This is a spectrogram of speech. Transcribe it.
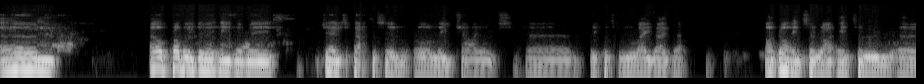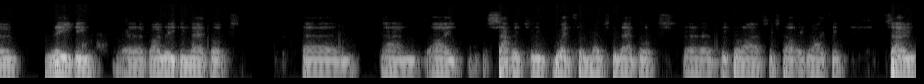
Um, I'll probably do it either with James Patterson or Lee Childs uh, because of the way that, I got into into uh, reading uh, by reading their books, um, and I savagely went through most of their books uh, before I actually started writing. So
